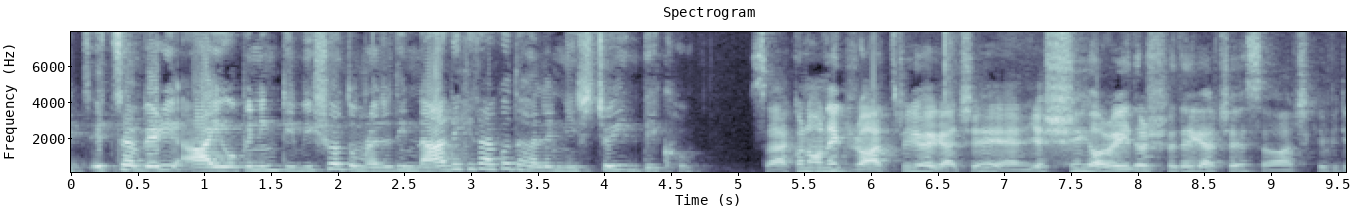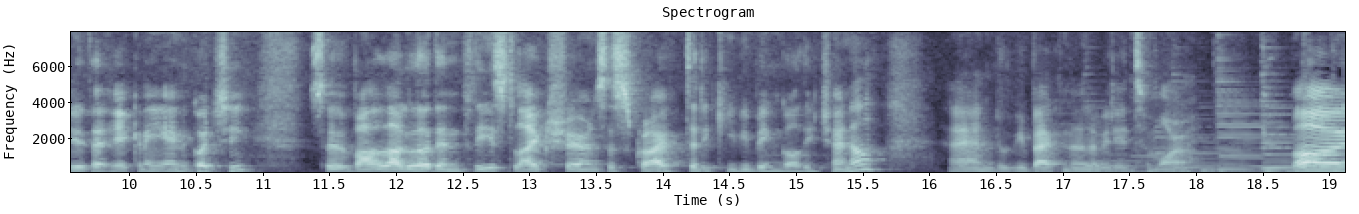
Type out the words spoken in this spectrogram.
it's it's a very eye opening TV show তোমরা যদি না দেখে থাকো, তাহলে নিশ্চয়ই দেখো। সো এখন অনেক রাত্রি হয়ে গেছে অ্যান্ড ইয়াশ্রী অলরেডি তো শুতে গেছে। সো আজকে ভিডিওটা এখানেই এন্ড করছি। সো ভালো লাগল then please like share and subscribe to the Kiwi Bengali channel and will be back in video tomorrow bye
